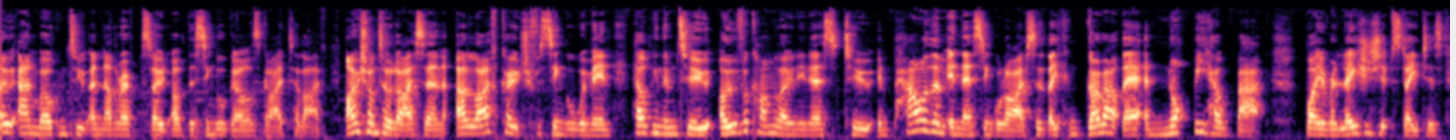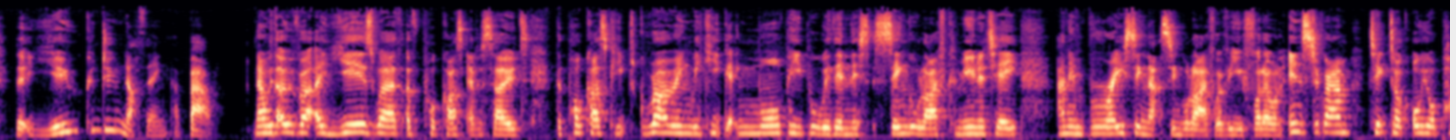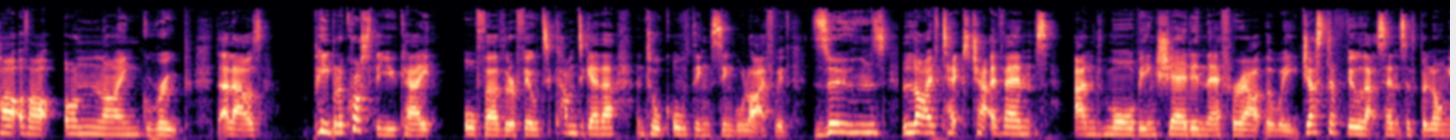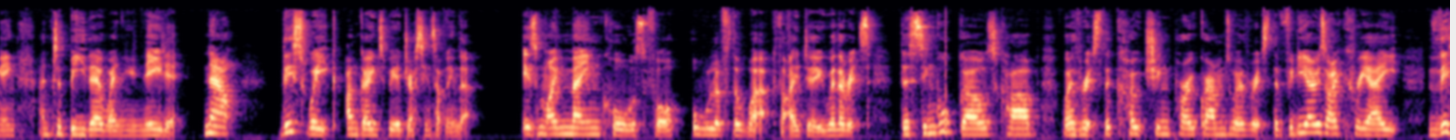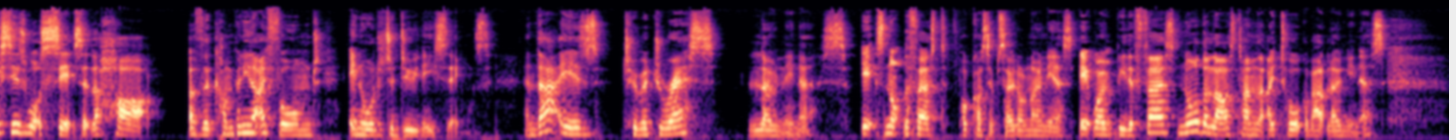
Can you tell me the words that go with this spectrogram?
Hello, and welcome to another episode of the Single Girl's Guide to Life. I'm Chantelle Dyson, a life coach for single women, helping them to overcome loneliness, to empower them in their single life so that they can go out there and not be held back by a relationship status that you can do nothing about. Now, with over a year's worth of podcast episodes, the podcast keeps growing. We keep getting more people within this single life community and embracing that single life, whether you follow on Instagram, TikTok, or you're part of our online group that allows people across the UK or further afield to come together and talk all things single life with Zooms, live text chat events, and more being shared in there throughout the week just to feel that sense of belonging and to be there when you need it. Now, this week, I'm going to be addressing something that is my main cause for all of the work that I do, whether it's the Single Girls Club, whether it's the coaching programs, whether it's the videos I create. This is what sits at the heart of the company that I formed in order to do these things. And that is to address loneliness. It's not the first podcast episode on loneliness. It won't be the first nor the last time that I talk about loneliness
